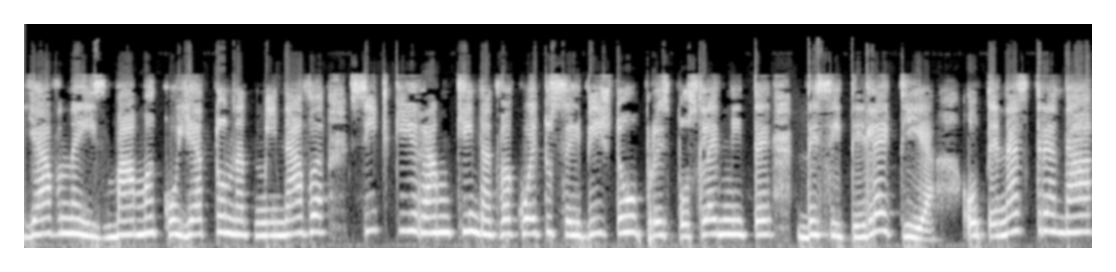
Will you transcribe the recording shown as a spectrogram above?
явна измама, която надминава всички рамки на това, което се е виждало през последните десетилетия. От една страна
